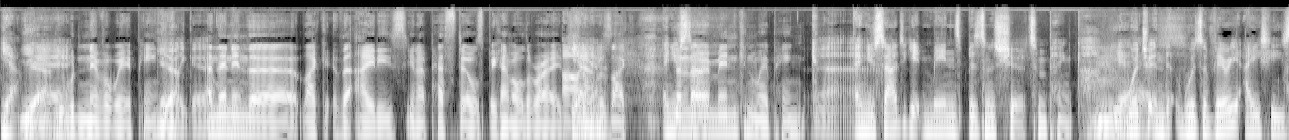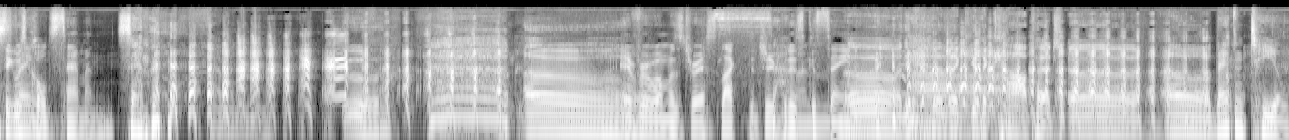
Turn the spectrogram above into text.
yeah, Yeah. You would never wear pink. Girly girl. And then in the like the eighties, you know, pastels became all the rage. Oh, so yeah. it was like, And you no, no, no, start- men can wear pink. and you started to get men's business shirts in pink, Yes. which in, was a very eighties. I think it was called salmon. salmon. oh, Everyone was dressed like the Jupiter's Salmon. Casino. Oh, the, the, the carpet. Oh. oh, that and teal.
